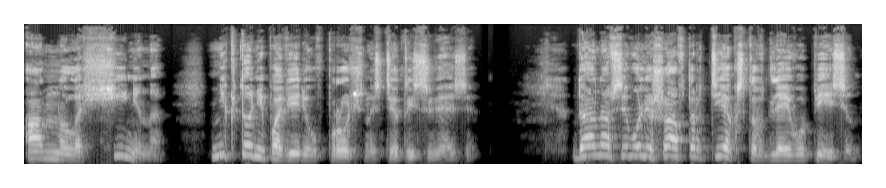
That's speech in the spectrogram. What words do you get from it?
Анна Лощинина, никто не поверил в прочность этой связи. Да она всего лишь автор текстов для его песен.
